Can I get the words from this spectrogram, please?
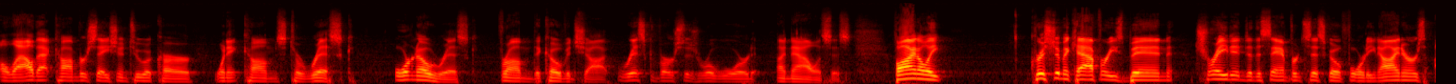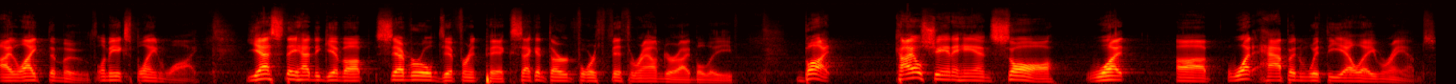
allow that conversation to occur when it comes to risk or no risk from the COVID shot, risk versus reward analysis. Finally, Christian McCaffrey's been traded to the San Francisco 49ers. I like the move. Let me explain why. Yes, they had to give up several different picks second, third, fourth, fifth rounder, I believe. But Kyle Shanahan saw what, uh, what happened with the LA Rams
